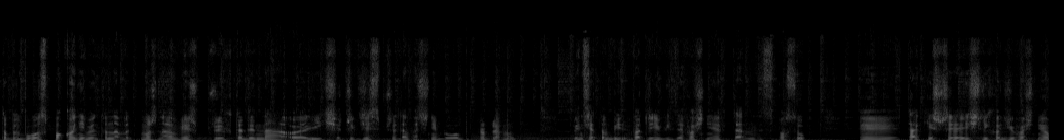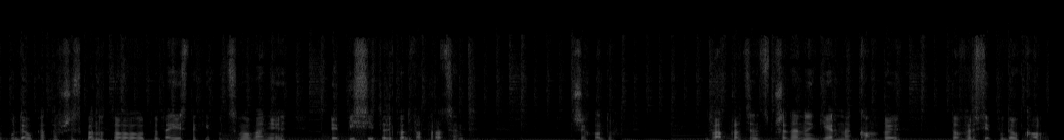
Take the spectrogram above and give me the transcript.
to by było spoko, nie wiem, to nawet można, wiesz, przy, wtedy na OLX-ie czy gdzieś sprzedawać, nie byłoby problemu. Więc ja to bardziej widzę właśnie w ten sposób. Yy, tak, jeszcze jeśli chodzi właśnie o pudełka, to wszystko, no to tutaj jest takie podsumowanie. Yy, PC to tylko 2% przychodów. 2% sprzedanych gier na kompy to wersje pudełkowe.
